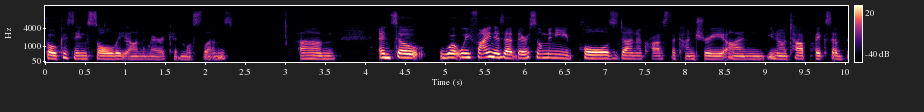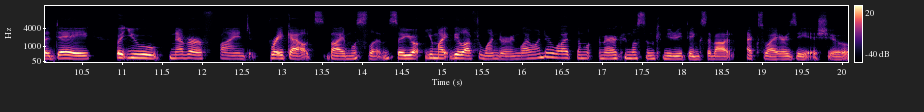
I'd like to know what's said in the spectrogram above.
focusing solely on American Muslims. Um, and so what we find is that there are so many polls done across the country on you know topics of the day but you never find breakouts by muslims. So you, you might be left wondering well i wonder what the american muslim community thinks about x y or z issue.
